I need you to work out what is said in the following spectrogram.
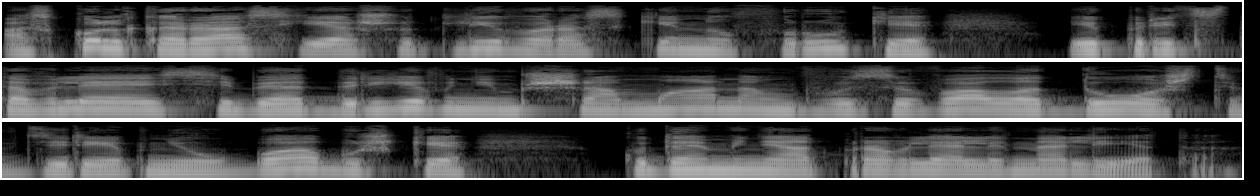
А сколько раз я, шутливо раскинув руки и представляя себя древним шаманом, вызывала дождь в деревне у бабушки, куда меня отправляли на лето.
